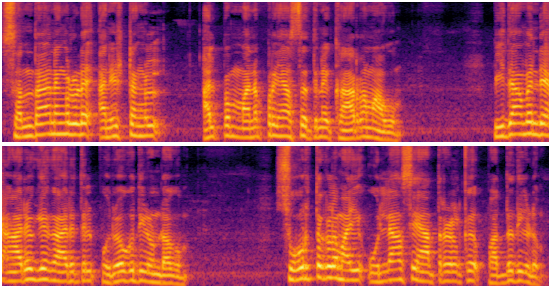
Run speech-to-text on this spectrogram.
സന്താനങ്ങളുടെ അനിഷ്ടങ്ങൾ അല്പം മനപ്രയാസത്തിന് കാരണമാകും പിതാവിന്റെ ആരോഗ്യകാര്യത്തിൽ പുരോഗതിയുണ്ടാകും. സുഹൃത്തുക്കളുമായി ഉല്ലാസയാത്രകൾക്ക് പദ്ധതിയിടും.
